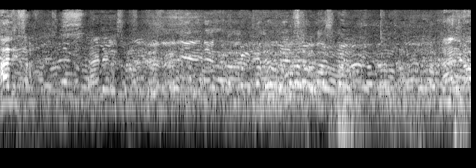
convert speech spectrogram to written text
Alisa. Alisa.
